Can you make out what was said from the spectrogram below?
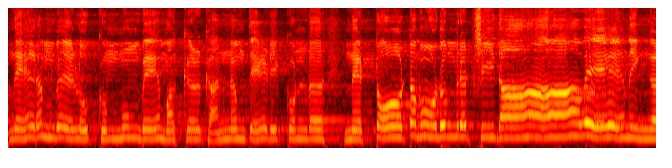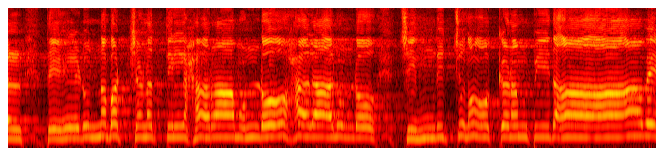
നേരം വെളുക്കും മുമ്പേ മക്കൾ കന്നം തേടിക്കൊണ്ട് നെട്ടോട്ടമോടും രക്ഷിതാവേ നിങ്ങൾ തേടുന്ന ഭക്ഷണത്തിൽ ഹറാമുണ്ടോ ഹലാലുണ്ടോ ചിന്തിച്ചു നോക്കണം പിതാവേ.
